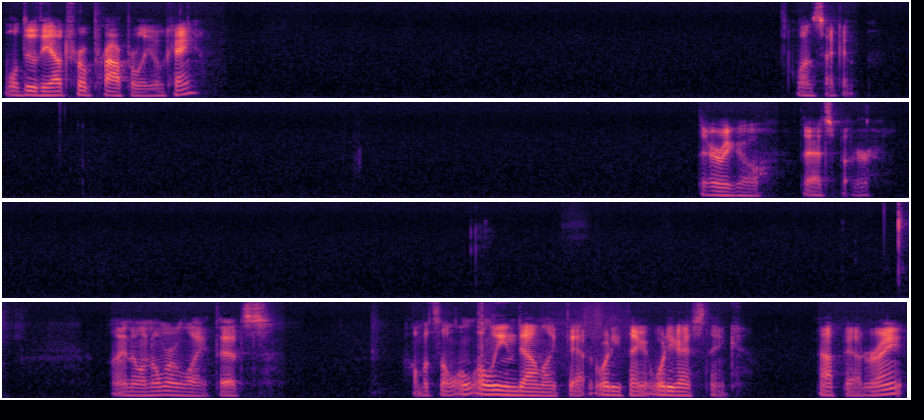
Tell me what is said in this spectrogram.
We'll do the outro properly, okay? One second. There we go. That's better. I know, no more light. That's how about I'll lean down like that. What do you think? What do you guys think? Not bad, right?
